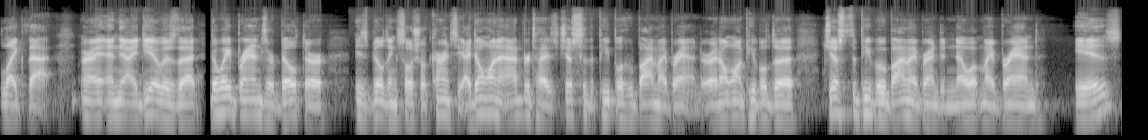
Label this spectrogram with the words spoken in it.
like that, right? And the idea was that the way brands are built are is building social currency. I don't want to advertise just to the people who buy my brand, or I don't want people to just the people who buy my brand to know what my brand is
